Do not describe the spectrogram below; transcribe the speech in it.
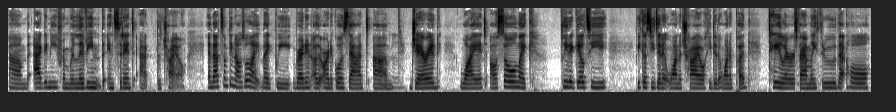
um, the agony from reliving the incident at the trial. And that's something also like like we read in other articles that um, Jarrod Wyatt also like pleaded guilty because he didn't want a trial. He didn't want to put Taylor's family through that whole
